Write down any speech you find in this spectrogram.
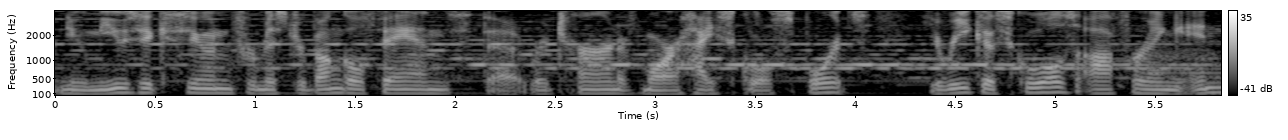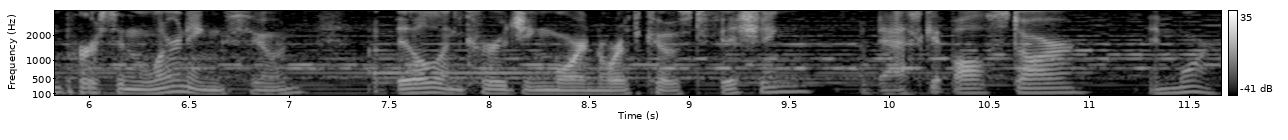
New music soon for Mr. Bungle fans. The return of more high school sports. Eureka schools offering in person learning soon. A bill encouraging more North Coast fishing. A basketball star. And more.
